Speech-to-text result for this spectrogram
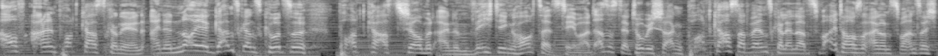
auf allen Podcast-Kanälen eine neue, ganz, ganz kurze Podcast-Show mit einem wichtigen Hochzeitsthema. Das ist der Tobi Schagen Podcast Adventskalender 2021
